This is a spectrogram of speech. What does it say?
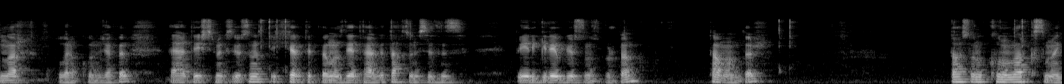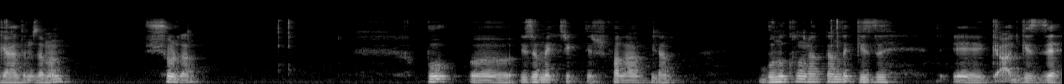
bunlar olarak kullanacaktır. Eğer değiştirmek istiyorsanız iki kere tıklamanız yeterli. Daha sonra istediğiniz değeri girebiliyorsunuz buradan. Tamamdır. Daha sonra konular kısmına geldiğim zaman şuradan bu e, izometriktir falan filan. Bunu kullanaraktan da gizli e, gizli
